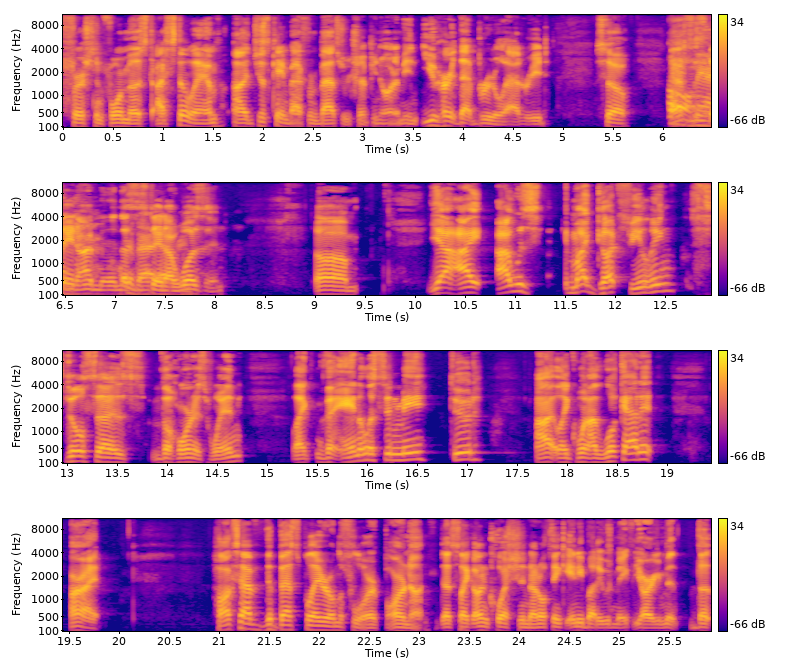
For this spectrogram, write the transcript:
first and foremost, I still am. I just came back from a bachelor trip. You know what I mean? You heard that brutal ad read. So that's oh, the man. state I'm in. That's the state I was in. Um, yeah, I I was my gut feeling still says the Hornets win. Like the analyst in me, dude. I like when I look at it. All right, Hawks have the best player on the floor, bar none. That's like unquestioned. I don't think anybody would make the argument that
